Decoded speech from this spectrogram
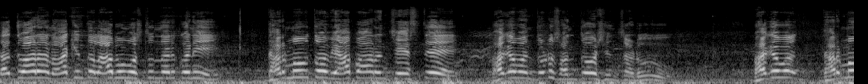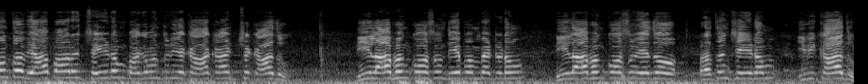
తద్వారా నాకింత లాభం వస్తుందనుకొని ధర్మంతో వ్యాపారం చేస్తే భగవంతుడు సంతోషించడు. భగవ ధర్మంతో వ్యాపారం చేయడం భగవంతుడి యొక్క ఆకాంక్ష కాదు. నీ లాభం కోసం దీపం పెట్టడం నీ లాభం కోసం ఏదో వ్రతం చేయడం ఇవి కాదు.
